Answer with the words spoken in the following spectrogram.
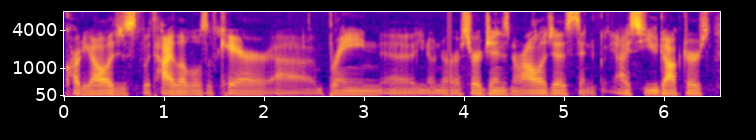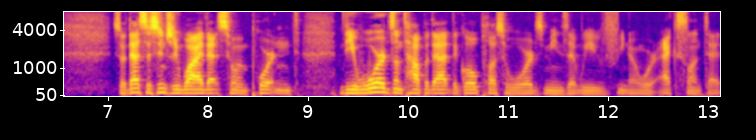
cardiologists with high levels of care, uh, brain, uh, you know, neurosurgeons, neurologists, and ICU doctors. So that's essentially why that's so important. The awards on top of that, the Gold Plus awards, means that we've you know we're excellent at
